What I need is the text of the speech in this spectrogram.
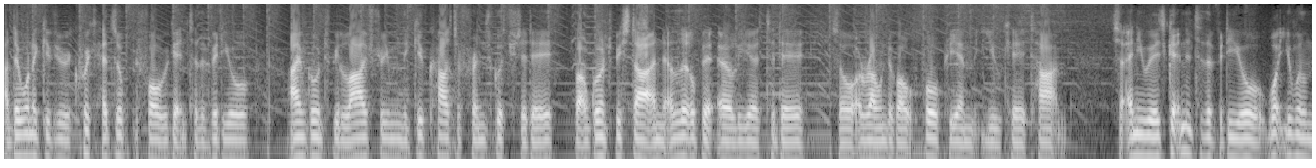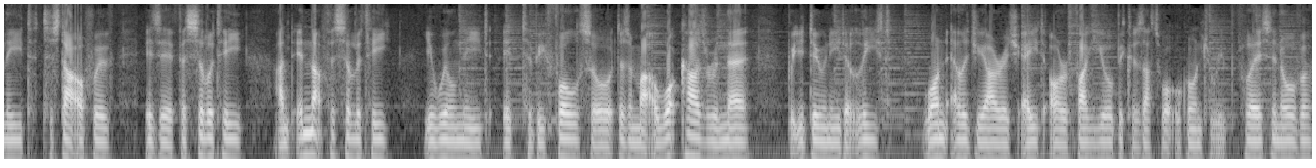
I do want to give you a quick heads up before we get into the video. I'm going to be live streaming the Give Cars to Friends glitch today, but I'm going to be starting a little bit earlier today, so around about 4pm UK time. So anyways, getting into the video, what you will need to start off with is a facility, and in that facility you will need it to be full, so it doesn't matter what cars are in there, but you do need at least one Elegy RH8 or a Faggio because that's what we're going to be replacing over.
